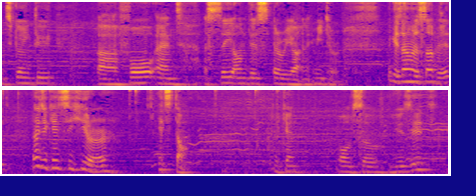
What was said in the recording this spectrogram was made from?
It's going to uh, fall and stay on this area and meter. Okay so I'm gonna stop it. As you can see here it's done. You can also use it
